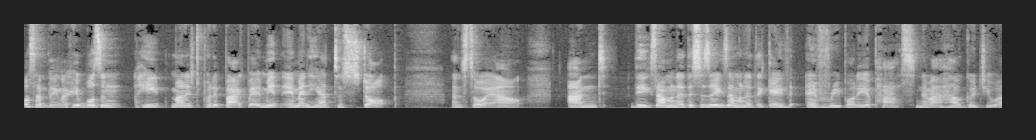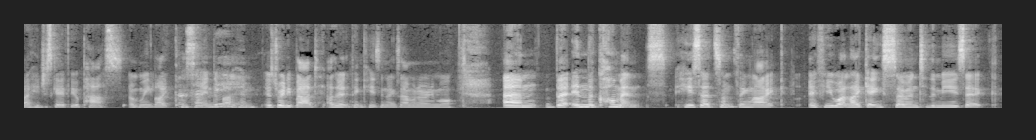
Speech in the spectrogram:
or something. Like it wasn't. He managed to put it back, but it meant it meant he had to stop and sort it out. And the examiner, this is the examiner that gave everybody a pass, no matter how good you were. He just gave you a pass, and we like complained about him. It was really bad. I don't think he's an examiner anymore. Um, but in the comments, he said something like, "If you weren't like getting so into the music,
